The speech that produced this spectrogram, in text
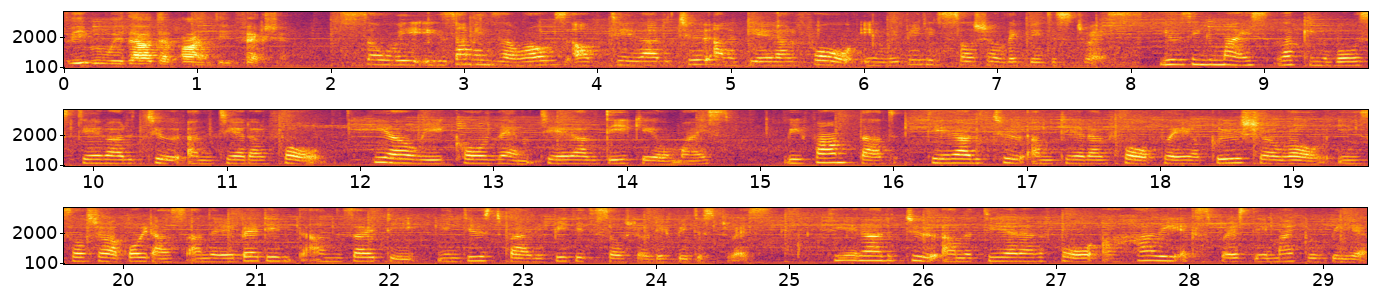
even without apparent infection. So we examined the roles of TLR2 and TLR4 in repeated social defeat stress. Using mice lacking both TLR2 and TLR4, here we call them TLR-DKO mice, we found that TLR2 and TLR4 play a crucial role in social avoidance and elevated anxiety induced by repeated social defeat stress. TLR2 and TLR4 are highly expressed in microglia,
